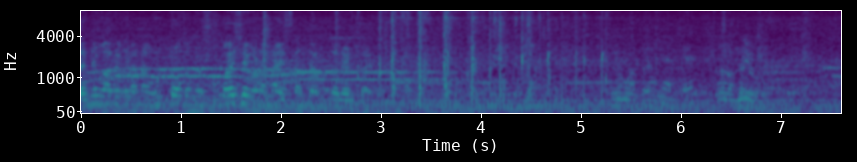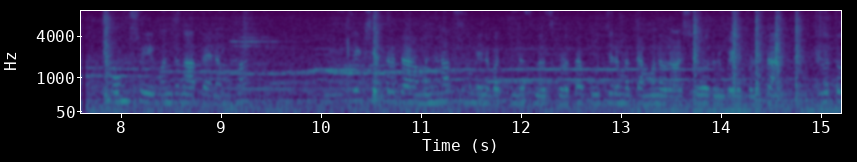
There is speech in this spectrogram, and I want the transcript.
ಧನ್ಯವಾದಗಳನ್ನು, ಹುಟ್ಟುಹಬ್ಬದ ಶುಭಾಶಯಗಳನ್ನು ಈ ಸಂದರ್ಭದಲ್ಲಿ ಹೇಳ್ತಾ ಓಂ ಶ್ರೀ ಮಂಜುನಾಥಾಯ ನಮಃ. ಶ್ರೀ ಕ್ಷೇತ್ರದ ಮಂಜುನಾಥ ಸ್ವಾಮಿಯನ್ನು ಭಕ್ತಿಯಿಂದ ಸ್ಮರಿಸ್ಕೊಳ್ತಾ ಪೂಜ್ಯರ ಮತ್ತು ಅಮ್ಮನವರ ಆಶೀರ್ವಾದನ ಬೇಡಿಕೊಳ್ತಾ ಇವತ್ತು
